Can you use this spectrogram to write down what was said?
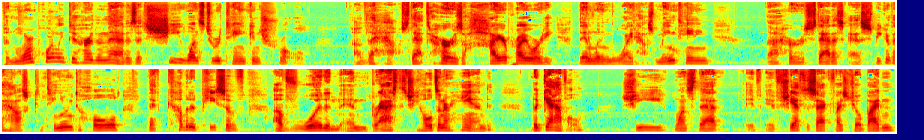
But more importantly to her than that is that she wants to retain control of the House. That to her is a higher priority than winning the White House. Maintaining uh, her status as Speaker of the House, continuing to hold that coveted piece of, of wood and, and brass that she holds in her hand, the gavel. She wants that. If, if she has to sacrifice Joe Biden,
